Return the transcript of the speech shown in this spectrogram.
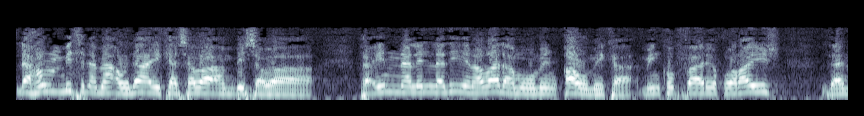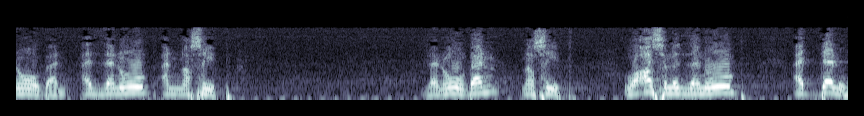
لهم مثل ما أولئك سواء بسواء. فإن للذين ظلموا من قومك من كفار قريش ذنوبا. الذنوب النصيب. ذنوبا نصيب. وأصل الذنوب الدلو.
